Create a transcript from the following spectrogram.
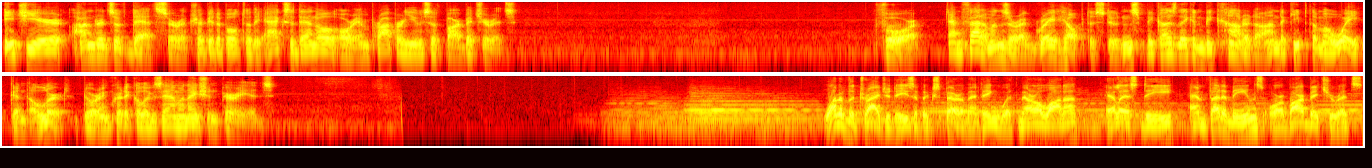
Each year, hundreds of deaths are attributable to the accidental or improper use of barbiturates. 4. Amphetamines are a great help to students because they can be counted on to keep them awake and alert during critical examination periods. One of the tragedies of experimenting with marijuana, LSD, amphetamines, or barbiturates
